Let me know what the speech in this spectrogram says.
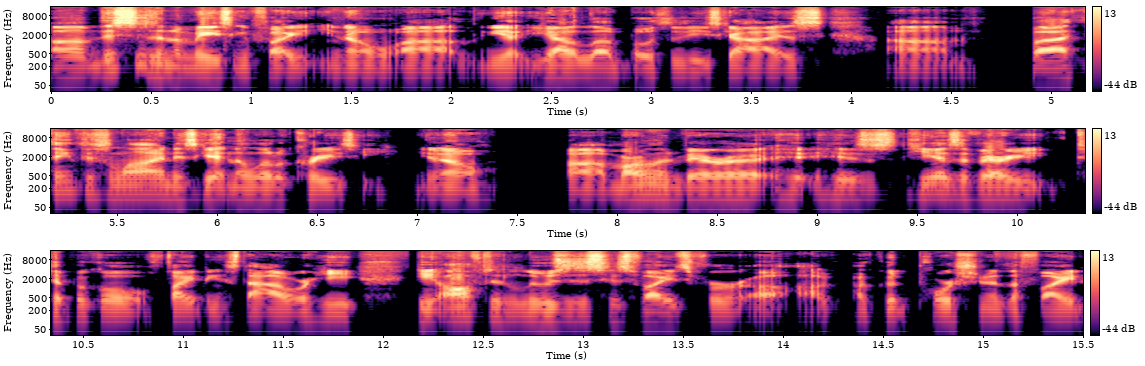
Um, this is an amazing fight. You know, uh, you, you gotta love both of these guys. Um, but I think this line is getting a little crazy. You know, uh, Marlon Vera, his he has a very typical fighting style where he he often loses his fights for a, a, good portion of the fight,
